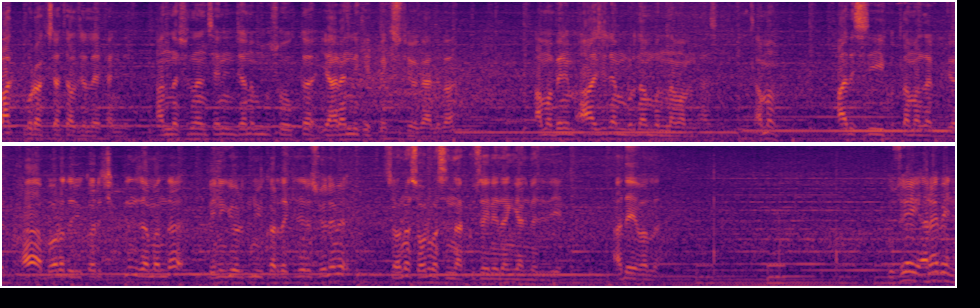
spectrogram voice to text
Bak Burak Çatalcalı Efendi. Anlaşılan senin canın bu soğukta yarenlik etmek istiyor galiba. Ama benim acilen buradan bulunamam lazım. Tamam Hadi size iyi kutlamalar diliyorum. Ha bu arada yukarı çıktığın zaman da beni gördüğünü yukarıdakilere söyleme. Sonra sormasınlar Kuzey neden gelmedi diye. Hadi eyvallah. Kuzey ara beni.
